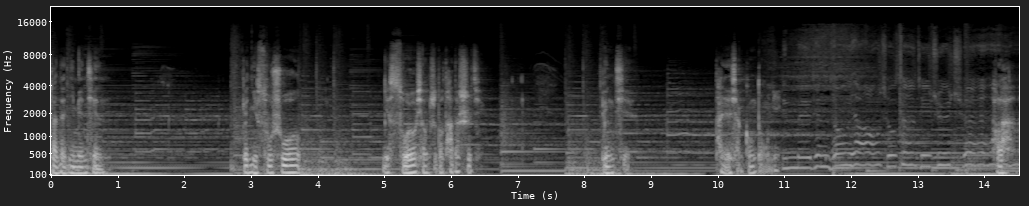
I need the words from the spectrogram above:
站在你面前，跟你诉说你所有想知道他的事情，并且他也想更懂你。好了，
